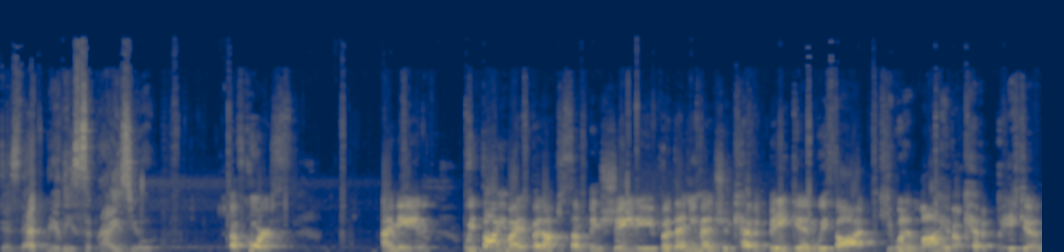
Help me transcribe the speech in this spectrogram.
Does that really surprise you? Of course. I mean, we thought you might have been up to something shady, but then you mentioned Kevin Bacon. We thought he wouldn't lie about Kevin Bacon.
